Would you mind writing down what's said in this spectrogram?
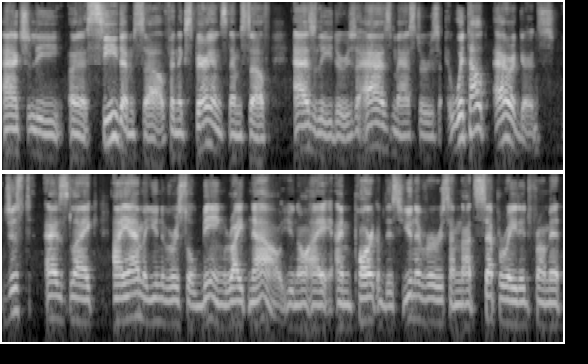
actually uh, see themselves and experience themselves as leaders, as masters, without arrogance, just as like I am a universal being right now. You know, I, I'm part of this universe, I'm not separated from it.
